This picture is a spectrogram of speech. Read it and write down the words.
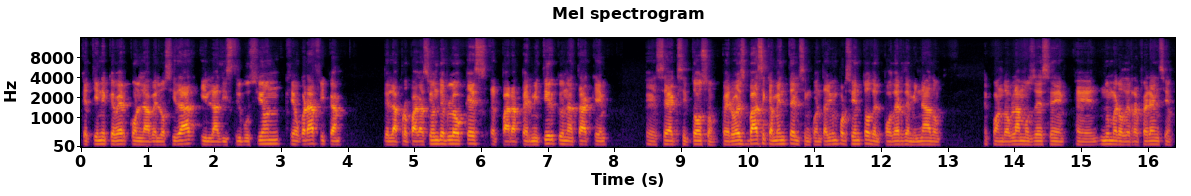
que tiene que ver con la velocidad y la distribución geográfica de la propagación de bloques para permitir que un ataque sea exitoso, pero es básicamente el 51% del poder de minado cuando hablamos de ese número de referencia.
